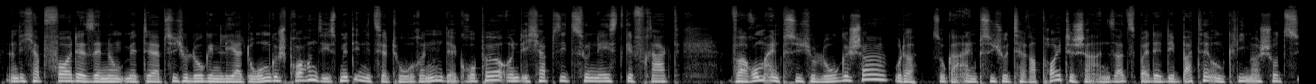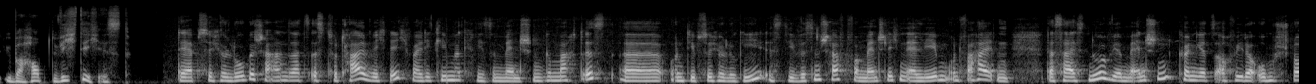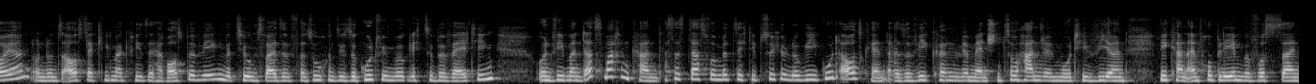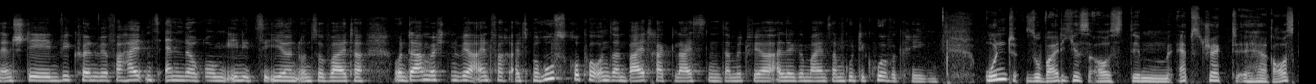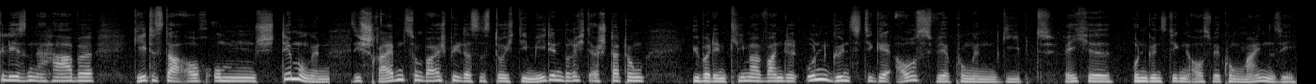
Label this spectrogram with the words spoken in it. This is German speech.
Und ich habe vor der Sendung mit der Psychologin Lea Dom gesprochen. Sie ist Mitinitiatorin der Gruppe. Und ich habe sie zunächst gefragt, warum ein psychologischer oder sogar ein psychotherapeutischer Ansatz bei der Debatte um Klimaschutz überhaupt wichtig ist. Der psychologische Ansatz ist total wichtig, weil die Klimakrise menschengemacht ist äh, und die Psychologie ist die Wissenschaft vom menschlichen Erleben und Verhalten. Das heißt, nur wir Menschen können jetzt auch wieder umsteuern und uns aus der Klimakrise herausbewegen, beziehungsweise versuchen, sie so gut wie möglich zu bewältigen. Und wie man das machen kann, das ist das, womit sich die Psychologie gut auskennt. Also wie können wir Menschen zum Handeln motivieren? Wie kann ein Problembewusstsein entstehen? Wie können wir Verhaltensänderungen initiieren und so weiter? Und da möchten wir einfach als Berufs Berufsgruppe unseren Beitrag leisten, damit wir alle gemeinsam gut die Kurve kriegen. Und soweit ich es aus dem Abstract herausgelesen habe, geht es da auch um Stimmungen. Sie schreiben zum Beispiel, dass es durch die Medienberichterstattung über den Klimawandel ungünstige Auswirkungen gibt. Welche ungünstigen Auswirkungen meinen Sie?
